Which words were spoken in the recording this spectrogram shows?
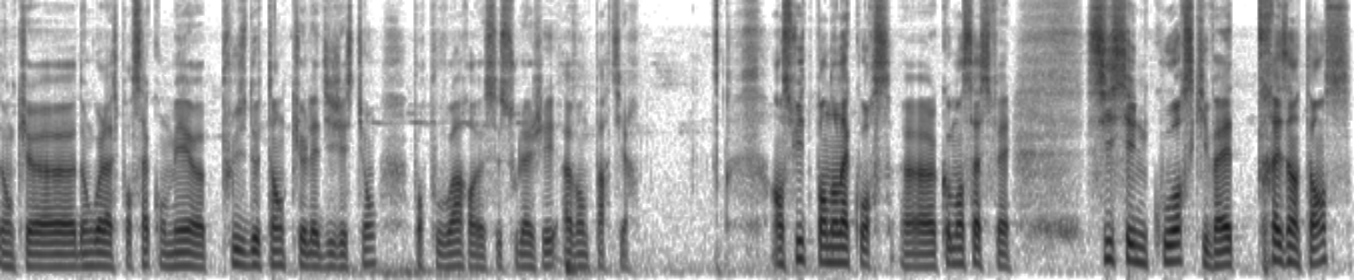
Donc, euh, donc voilà, c'est pour ça qu'on met plus de temps que la digestion pour pouvoir se soulager avant de partir. Ensuite, pendant la course, comment ça se fait? Si c'est une course qui va être très intense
